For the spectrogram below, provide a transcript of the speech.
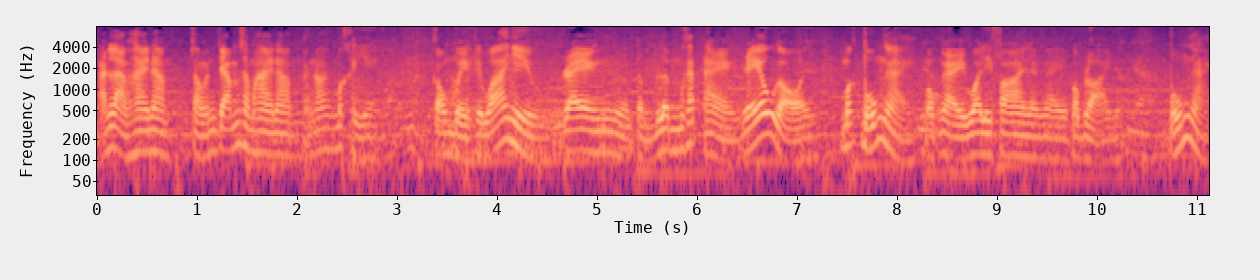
ảnh làm 2 năm xong ảnh chấm xong 2 năm anh nói mất thời gian. Công việc thì quá nhiều rang tùm lum khách hàng réo gọi mất 4 ngày. Một ngày qualify là ngày vòng loại nữa. 4 ngày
